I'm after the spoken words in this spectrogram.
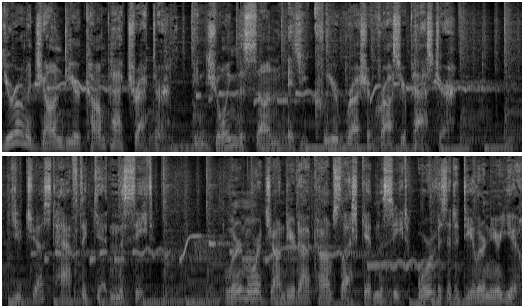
You're on a John Deere compact tractor, enjoying the sun as you clear brush across your pasture. You just have to get in the seat. Learn more at johndeere.com slash get in the seat or visit a dealer near you.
